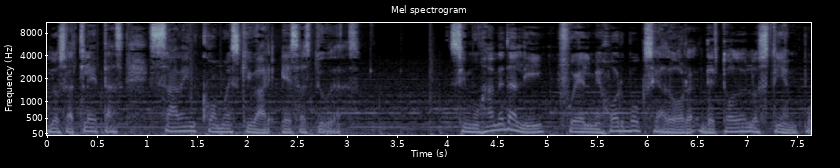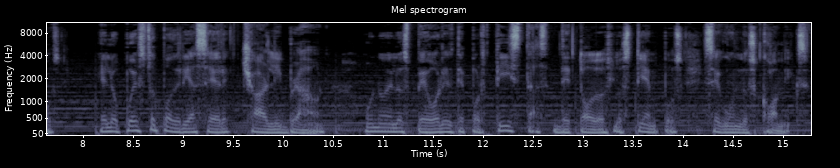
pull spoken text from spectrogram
Los atletas saben cómo esquivar esas dudas. Si Muhammad Ali fue el mejor boxeador de todos los tiempos, el opuesto podría ser Charlie Brown, uno de los peores deportistas de todos los tiempos, según los cómics.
